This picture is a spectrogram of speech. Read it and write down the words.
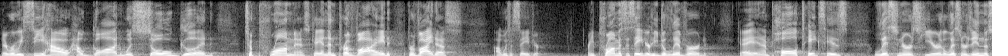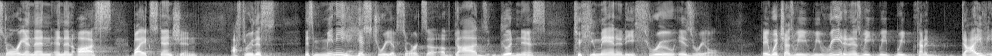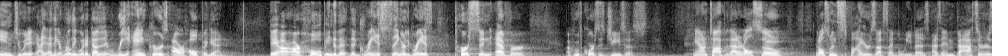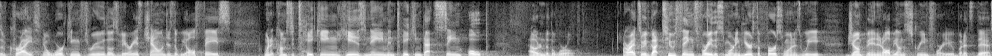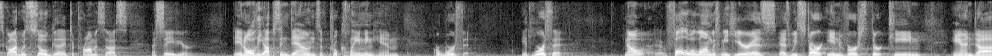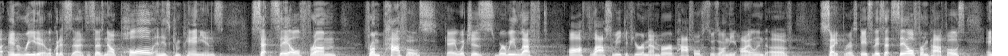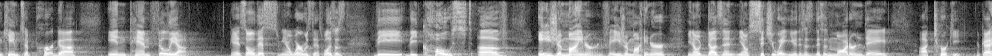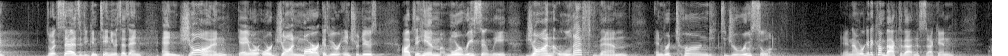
Okay, where we see how, how God was so good to promise, okay, and then provide, provide us uh, with a Savior. He promised a Savior, He delivered. Okay, and Paul takes his listeners here, the listeners in the story, and then, and then us by extension, uh, through this, this mini history of sorts uh, of God's goodness to humanity through Israel. Okay, which as we, we read and as we, we, we kind of dive into it, it I, I, think it really what it does is it re anchors our hope again. Okay, our, our hope into the, the greatest thing or the greatest person ever, uh, who of course is Jesus. And on top of that, it also it also inspires us, I believe, as, as ambassadors of Christ, you know, working through those various challenges that we all face when it comes to taking his name and taking that same hope out into the world. All right, so we've got two things for you this morning. Here's the first one as we jump in, it'll all be on the screen for you, but it's this God was so good to promise us a Savior. Okay, and all the ups and downs of proclaiming him are worth it. It's worth it. Now, follow along with me here as, as we start in verse 13 and, uh, and read it. Look what it says. It says, Now Paul and his companions set sail from, from Paphos, okay, which is where we left off last week, if you remember. Paphos was on the island of Cyprus. Okay, so they set sail from Paphos and came to Perga in Pamphylia. Okay, so this, you know, where was this? Well, this was the, the coast of Asia Minor. And if Asia Minor, you know, doesn't, you know, situate you, this is, this is modern day uh, Turkey, okay? So it says, if you continue, it says, and, and John, okay, or, or John Mark, as we were introduced uh, to him more recently, John left them and returned to Jerusalem. Okay, now we're going to come back to that in a second,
